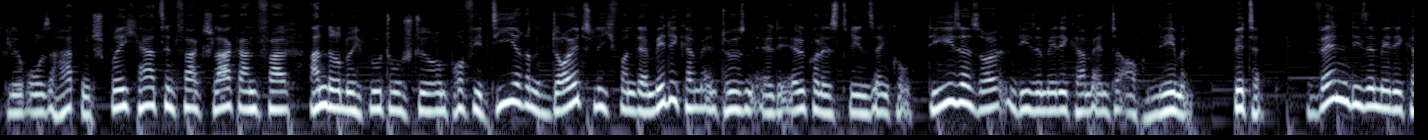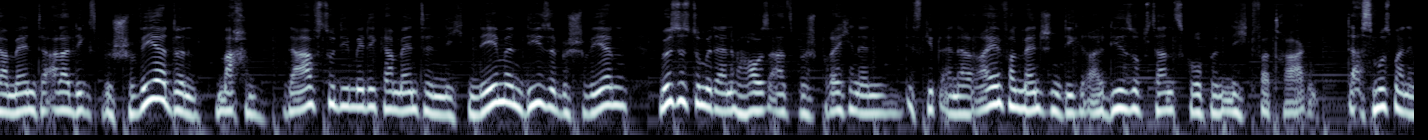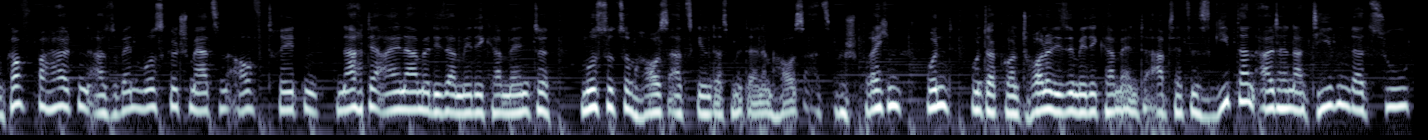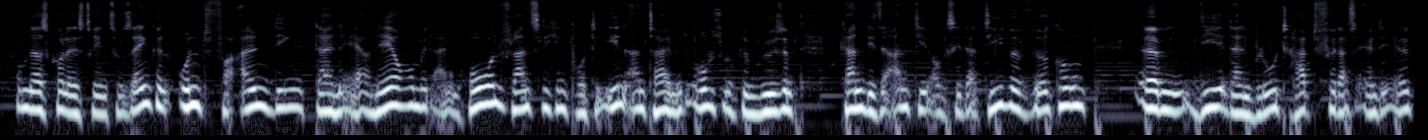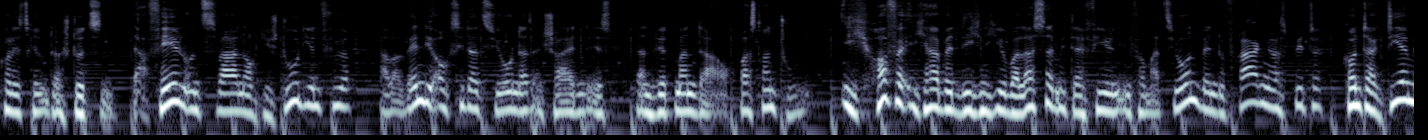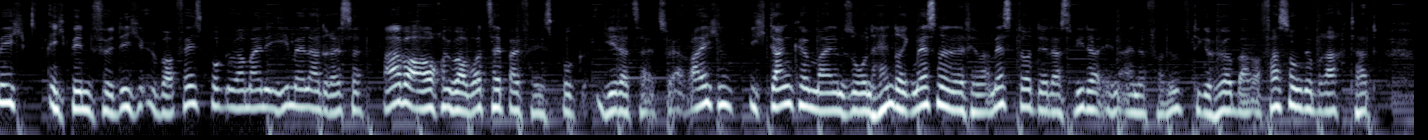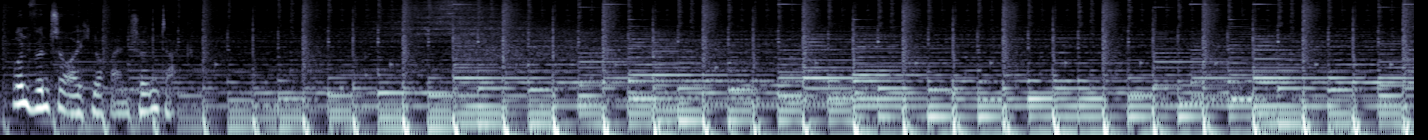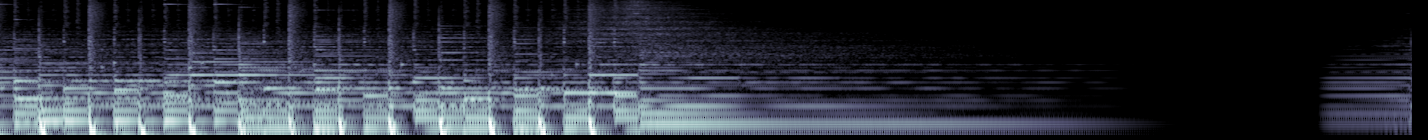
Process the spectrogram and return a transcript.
Atherosklerose hatten, sprich Herzinfarkt, Schlaganfall, andere Durchblutungsstörungen, profitieren deutlich von der medikamentösen LDL-Cholesterinsenkung. Die diese sollten diese Medikamente auch nehmen. Bitte. Wenn diese Medikamente allerdings Beschwerden machen, darfst du die Medikamente nicht nehmen. Diese Beschwerden müsstest du mit deinem Hausarzt besprechen, denn es gibt eine Reihe von Menschen, die gerade diese Substanzgruppe nicht vertragen. Das muss man im Kopf behalten. Also wenn Muskelschmerzen auftreten nach der Einnahme dieser Medikamente, musst du zum Hausarzt gehen und das mit deinem Hausarzt besprechen und unter Kontrolle diese Medikamente absetzen. Es gibt dann Alternativen dazu, um das Cholesterin zu senken und vor allen Dingen deine Ernährung mit einem hohen pflanzlichen Proteinanteil mit Obst und Gemüse kann diese antioxidative Wirkung die dein Blut hat, für das LDL-Cholesterin unterstützen. Da fehlen uns zwar noch die Studien für, aber wenn die Oxidation das Entscheidende ist, dann wird man da auch was dran tun. Ich hoffe, ich habe dich nicht überlastet mit der vielen Information. Wenn du Fragen hast, bitte kontaktiere mich. Ich bin für dich über Facebook, über meine E-Mail-Adresse, aber auch über WhatsApp bei Facebook jederzeit zu erreichen. Ich danke meinem Sohn Hendrik Messner der Firma Messdot, der das wieder in eine vernünftige, hörbare Fassung gebracht hat und wünsche euch noch einen schönen Tag.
